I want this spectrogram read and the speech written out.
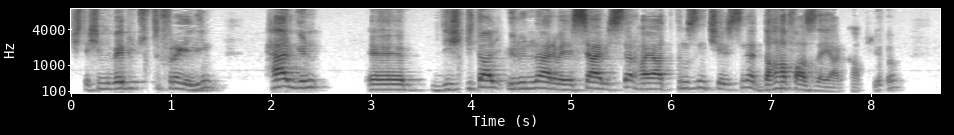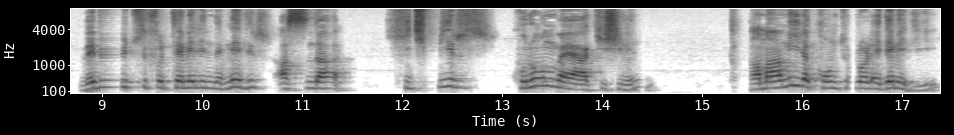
işte şimdi Web 3.0'a geleyim, her gün e, dijital ürünler ve servisler hayatımızın içerisinde daha fazla yer kaplıyor. Web 3.0 temelinde nedir? Aslında hiçbir kurum veya kişinin tamamıyla kontrol edemediği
